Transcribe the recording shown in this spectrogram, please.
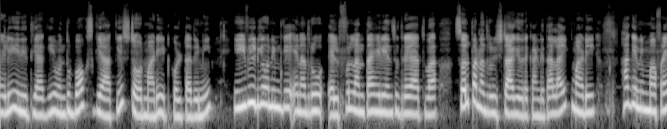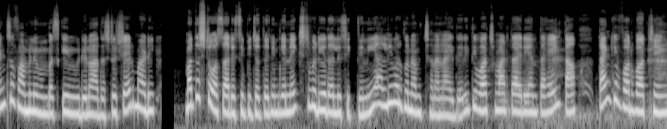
ಹೇಳಿ ಈ ರೀತಿಯಾಗಿ ಒಂದು ಬಾಕ್ಸ್ಗೆ ಹಾಕಿ ಸ್ಟೋರ್ ಮಾಡಿ ಇಟ್ಕೊಳ್ತಾ ಇದ್ದೀನಿ ಈ ವಿಡಿಯೋ ನಿಮಗೆ ಏನಾದರೂ ಹೆಲ್ಪ್ಫುಲ್ ಅಂತ ಹೇಳಿ ಅನಿಸಿದ್ರೆ ಅಥವಾ ಸ್ವಲ್ಪನಾದರೂ ಇಷ್ಟ ಆಗಿದ್ರೆ ಖಂಡಿತ ಲೈಕ್ ಮಾಡಿ. ಹಾಗೆ ನಿಮ್ಮ ಫ್ರೆಂಡ್ಸು ಫ್ಯಾಮಿಲಿ ಮೆಂಬರ್ಸ್ಗೆ ಈ ವಿಡಿಯೋನ ಆದಷ್ಟು ಶೇರ್ ಮಾಡಿ. ಮತ್ತಷ್ಟು ಹೊಸ ರೆಸಿಪಿ ಜೊತೆ ನಿಮಗೆ ನೆಕ್ಸ್ಟ್ ವಿಡಿಯೋದಲ್ಲಿ ಸಿಗ್ತೀನಿ. ಅಲ್ಲಿವರೆಗೂ ನಮ್ಮ ಚಾನಲ್ನ ಇದೇ ರೀತಿ ವಾಚ್ ಮಾಡ್ತಾ ಇರಿ ಅಂತ ಹೇಳ್ತಾ. Thank you for watching.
